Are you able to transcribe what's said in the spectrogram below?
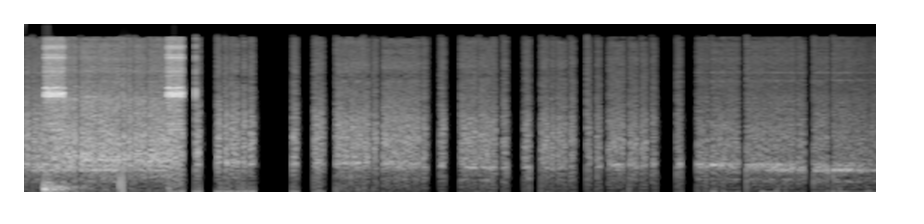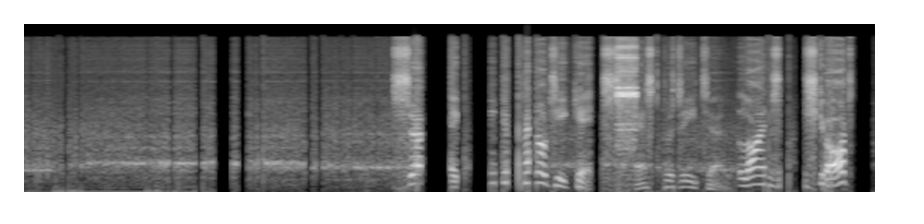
Penalty kicks. Esposito lines shot.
